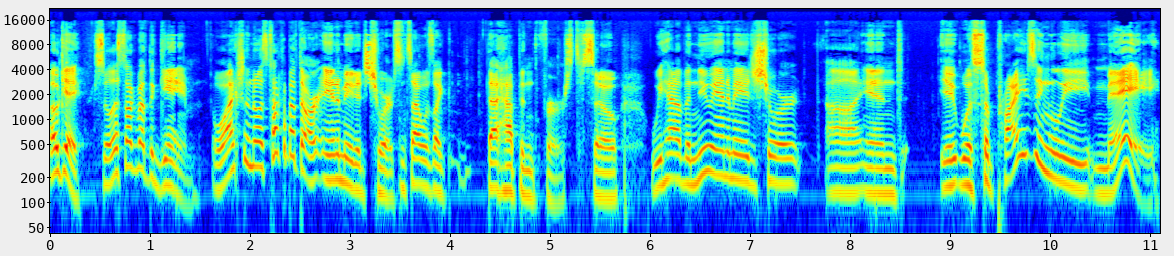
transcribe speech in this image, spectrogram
Okay, so let's talk about the game. Well, actually, no, let's talk about the, our animated short since I was like, that happened first. So we have a new animated short, uh, and it was surprisingly Mei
